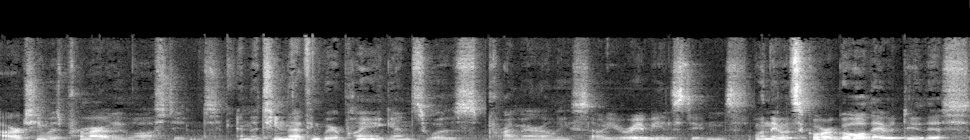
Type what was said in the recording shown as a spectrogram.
Our team was primarily law students, and the team that I think we were playing against was primarily Saudi Arabian students. When they would score a goal, they would do this.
